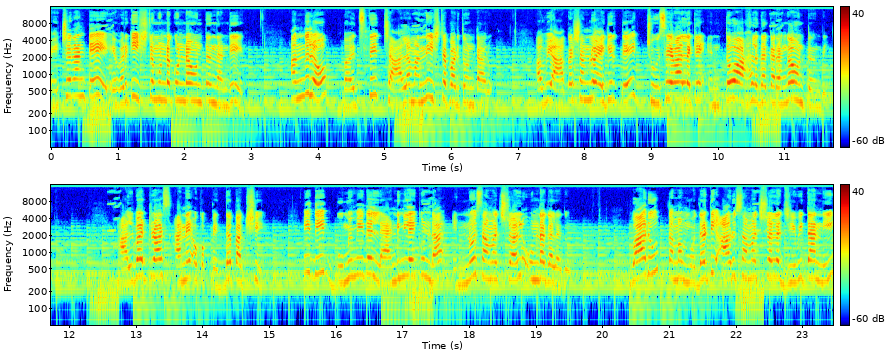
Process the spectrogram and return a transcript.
నేచర్ అంటే ఎవరికి ఇష్టం ఉండకుండా ఉంటుందండి. అందులో బర్డ్స్ని చాలామంది ఇష్టపడుతుంటారు. అవి ఆకాశంలో ఎగిరితే చూసే వాళ్ళకే ఎంతో ఆహ్లాదకరంగా ఉంటుంది. ఆల్బర్ట్రాస్ అనే ఒక పెద్ద పక్షి. ఇది భూమి మీద ల్యాండింగ్ లేకుండా ఎన్నో సంవత్సరాలు ఉండగలదు. వారు తమ మొదటి ఆరు సంవత్సరాల జీవితాన్ని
